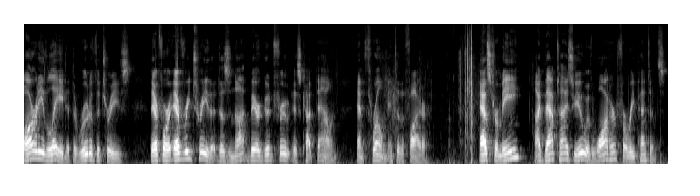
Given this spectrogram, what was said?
already laid at the root of the trees. Therefore, every tree that does not bear good fruit is cut down and thrown into the fire. As for me, I baptize you with water for repentance.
